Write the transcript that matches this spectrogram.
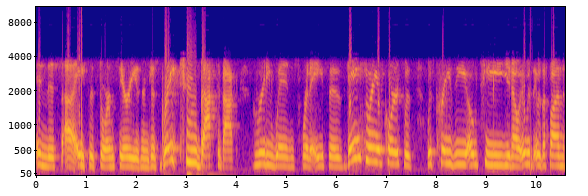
in this uh, Aces Storm series, and just great two back to back gritty wins for the Aces. Game three, of course, was was crazy OT. You know, it was it was a fun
